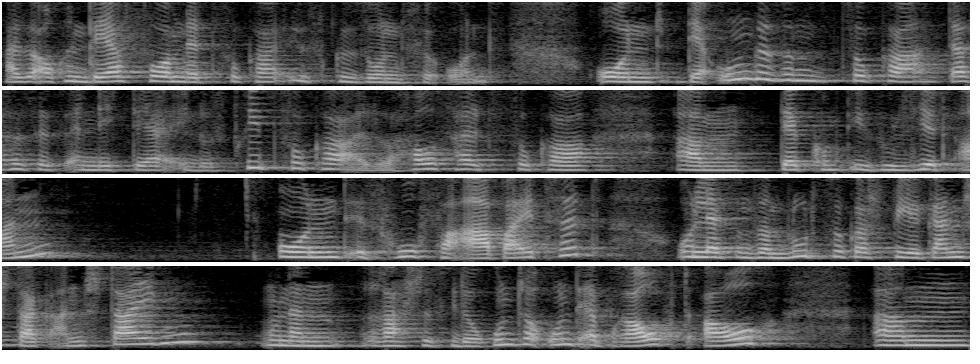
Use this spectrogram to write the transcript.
Also auch in der Form der Zucker ist gesund für uns. Und der ungesunde Zucker, das ist letztendlich der Industriezucker, also Haushaltszucker, ähm, der kommt isoliert an und ist hoch verarbeitet und lässt unseren Blutzuckerspiegel ganz stark ansteigen und dann rascht es wieder runter. Und er braucht auch ähm,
